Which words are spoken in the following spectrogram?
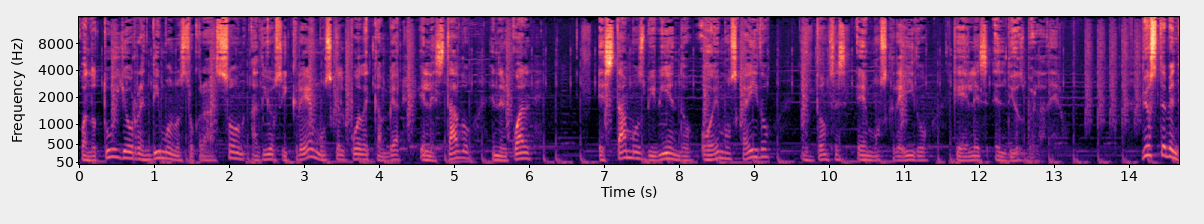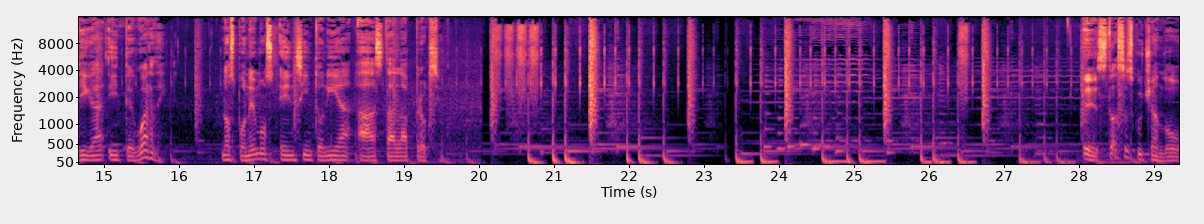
Cuando tú y yo rendimos nuestro corazón a Dios y creemos que Él puede cambiar el estado en el cual estamos viviendo o hemos caído, entonces hemos creído que Él es el Dios verdadero. Dios te bendiga y te guarde. Nos ponemos en sintonía hasta la próxima. Estás escuchando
